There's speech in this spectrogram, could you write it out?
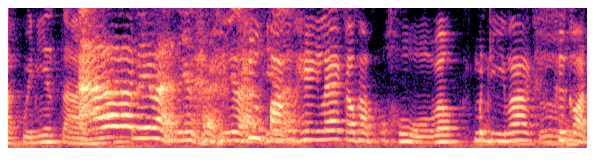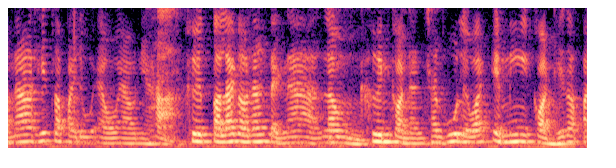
รักวินนี่สตาร์อ่านี่แหละนี่แหละนี่แหละคือฟังนี่แหละเพลงแรกแล้วแบบโอ้โหแบบมันดีมากอืมคือก่อนหน้าที่จะไปดู LL เนี่ยค่ะคือตอนแรกเรานั่งแต่งหน้าเราอืมคืนก่อนนั้นฉันพูดเลยว่าเอมมี่ก่อนที่จะไป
